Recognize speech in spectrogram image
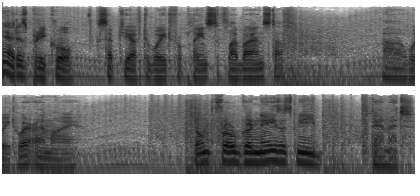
Yeah, it is pretty cool, except you have to wait for planes to fly by and stuff. Uh, wait, where am I? Don't throw grenades at me, Damn it.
